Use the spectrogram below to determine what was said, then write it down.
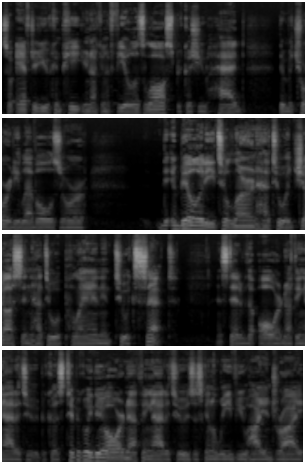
So after you compete, you're not going to feel as lost because you had the maturity levels or the ability to learn how to adjust and how to plan and to accept instead of the all or nothing attitude because typically the all or nothing attitude is just going to leave you high and dry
